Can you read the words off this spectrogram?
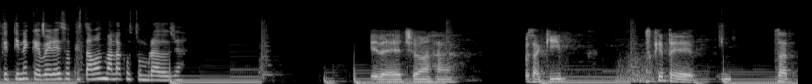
que tiene que ver eso, que estamos mal acostumbrados ya. Y de hecho, ajá, pues aquí es que te o sea,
